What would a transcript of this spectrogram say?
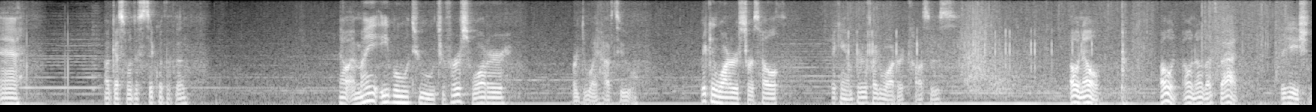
Eh, I guess we'll just stick with it then. Now, am I able to traverse water, or do I have to? Drinking water restores health. Drinking unpurified water causes. Oh no! Oh, oh no, that's bad. Radiation.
